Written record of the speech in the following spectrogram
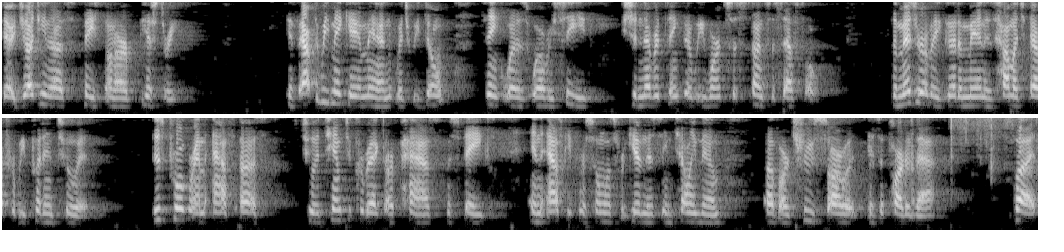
They are judging us based on our history. If after we make a amend, which we don't think was well received, we should never think that we weren't unsuccessful. The measure of a good amend is how much effort we put into it. This program asks us to attempt to correct our past mistakes and asking for someone's forgiveness and telling them of our true sorrow is a part of that. But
